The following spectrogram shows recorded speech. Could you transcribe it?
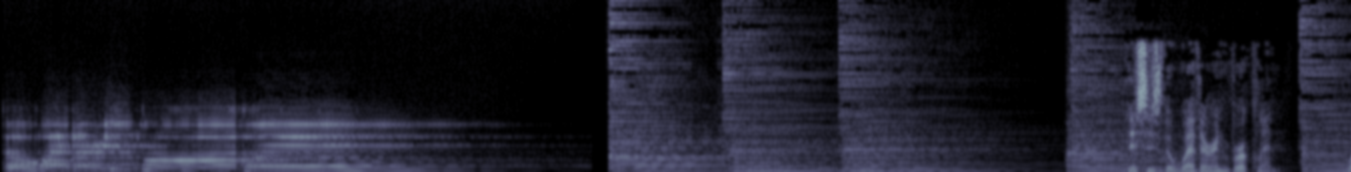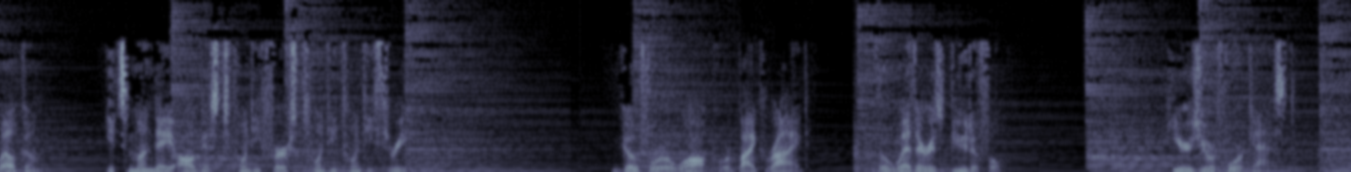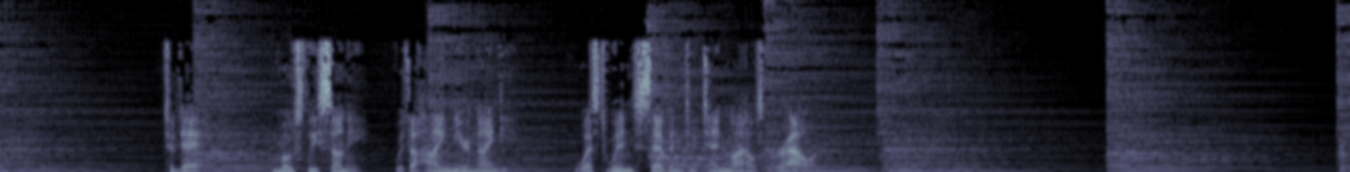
This is the weather in Brooklyn. Welcome. It's Monday, August 21st, 2023. Go for a walk or bike ride. The weather is beautiful. Here's your forecast. Today. Mostly sunny, with a high near 90. West wind 7 to 10 miles per hour.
